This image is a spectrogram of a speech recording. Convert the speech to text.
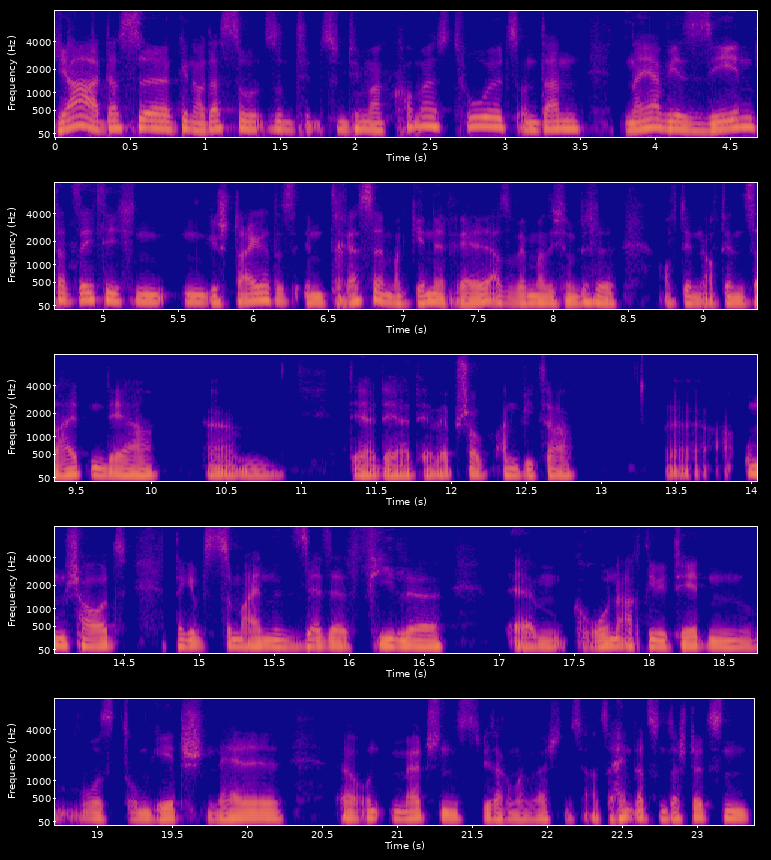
ja, das, äh, genau, das so, so zum Thema Commerce Tools und dann, naja, wir sehen tatsächlich ein, ein gesteigertes Interesse immer generell, also wenn man sich so ein bisschen auf den, auf den Seiten der, ähm, der, der, der Webshop-Anbieter äh, umschaut, da gibt es zum einen sehr, sehr viele ähm, Corona-Aktivitäten, wo es darum geht, schnell äh, und Merchants, wie sagen wir Merchants, also Händler zu unterstützen,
